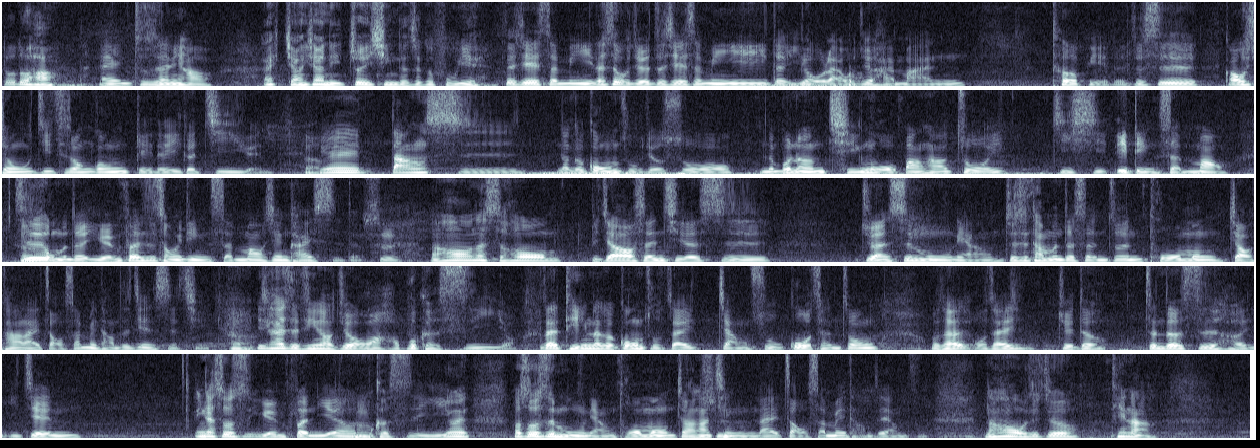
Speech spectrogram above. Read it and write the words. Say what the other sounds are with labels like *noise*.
多多好，哎，主持人你好，哎，讲一下你最新的这个副业，这些神明衣，但是我觉得这些神明衣的由来，我觉得还蛮特别的，就是高雄无极慈龙宫给的一个机缘，因为当时那个公主就说，能不能请我帮她做一系系一顶神帽，其实我们的缘分是从一顶神帽先开始的，是，然后那时候比较神奇的是。居然是母娘，就是他们的神尊托梦叫他来找三妹堂这件事情。嗯，一开始听到觉得哇，好不可思议哦！我在听那个公主在讲述过程中，我才我才觉得真的是很一件，应该说是缘分，也很不可思议。因为他说是母娘托梦叫他请来找三妹堂这样子，然后我就觉得天哪！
